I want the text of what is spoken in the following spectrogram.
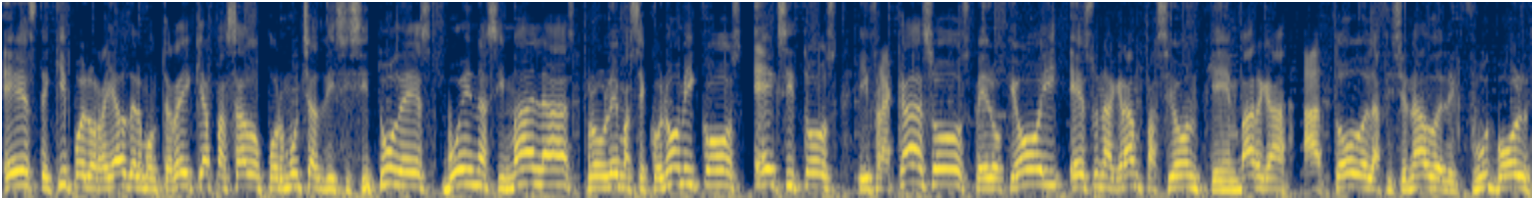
este equipo de los Rayados del Monterrey que ha pasado por muchas vicisitudes, buenas y malas, problemas económicos, éxitos y fracasos, pero que hoy es una gran pasión que embarga a todo el aficionado del fútbol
